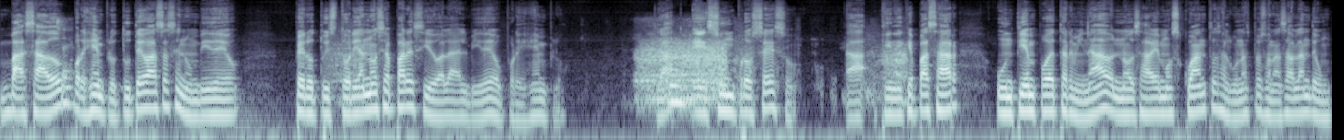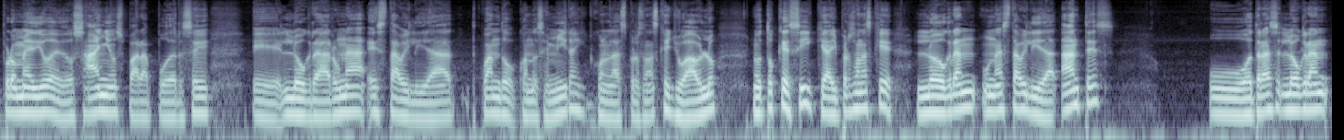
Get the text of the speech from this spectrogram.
Basado, por ejemplo, tú te basas en un video, pero tu historia no se ha parecido a la del video, por ejemplo. Es un proceso. Tiene que pasar un tiempo determinado, no sabemos cuántos, algunas personas hablan de un promedio de dos años para poderse eh, lograr una estabilidad cuando, cuando se mira y con las personas que yo hablo, noto que sí, que hay personas que logran una estabilidad antes u otras logran,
